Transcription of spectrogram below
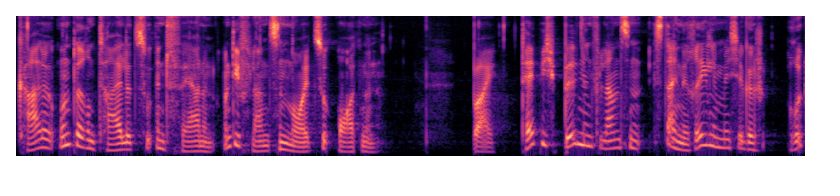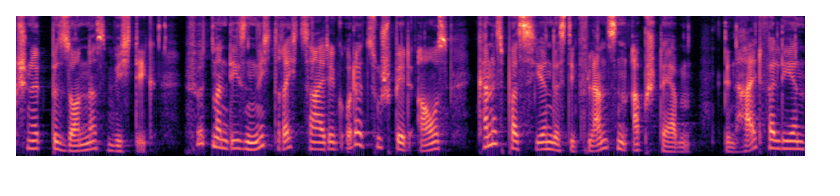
kahle unteren Teile zu entfernen und die Pflanzen neu zu ordnen. Bei teppichbildenden Pflanzen ist ein regelmäßiger Rückschnitt besonders wichtig. Führt man diesen nicht rechtzeitig oder zu spät aus, kann es passieren, dass die Pflanzen absterben, den Halt verlieren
